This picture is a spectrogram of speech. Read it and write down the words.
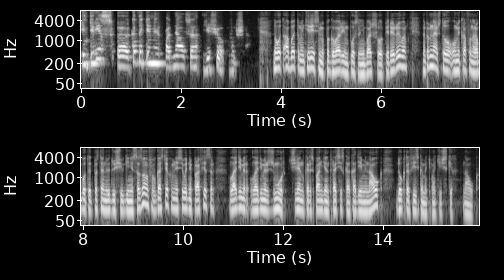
интерес э, к этой теме поднялся еще выше. Ну вот об этом интересе мы поговорим после небольшого перерыва. Напоминаю, что у микрофона работает постоянно ведущий Евгений Сазонов. В гостях у меня сегодня профессор Владимир Владимирович Жмур, член-корреспондент Российской Академии Наук, доктор физико-математических наук.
